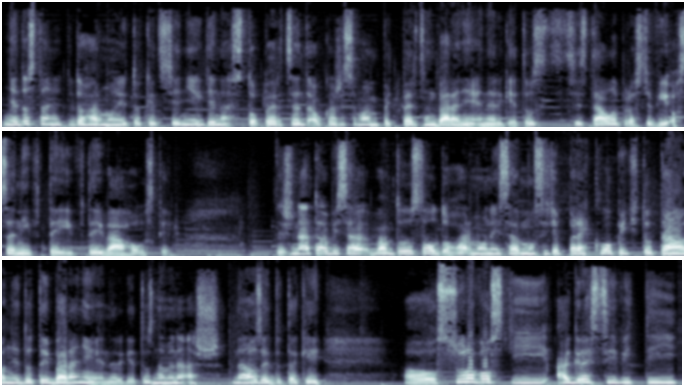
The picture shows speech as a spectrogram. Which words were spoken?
nedostanete do harmónie to, keď ste niekde na 100% a ukáže sa vám 5% baranie energie. To ste stále proste vyosení v tej, v tej váhovskej. Takže na to, aby sa vám to dostalo do harmónie, sa musíte preklopiť totálne do tej baranie energie. To znamená až naozaj do takej uh, surovosti, agresivity,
